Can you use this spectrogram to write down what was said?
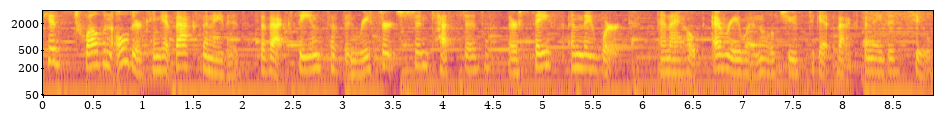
Kids 12 and older can get vaccinated. The vaccines have been researched and tested, they're safe and they work. And I hope everyone will choose to get vaccinated too.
